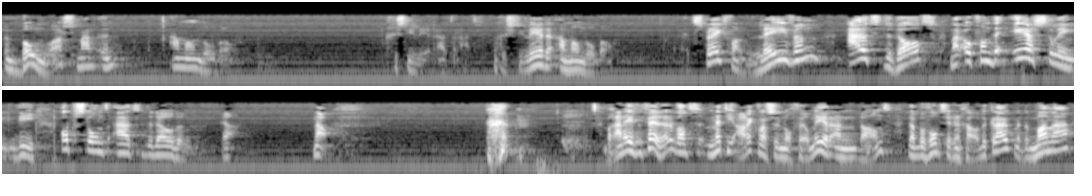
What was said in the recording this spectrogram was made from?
een boom was, maar een amandelboom. Gestileerd uiteraard. Een gestileerde amandelboom. Het spreekt van leven uit de dood, maar ook van de eersteling die opstond uit de doden. Nou. We gaan even verder, want met die ark was er nog veel meer aan de hand. Daar bevond zich een gouden kruik met de manna,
